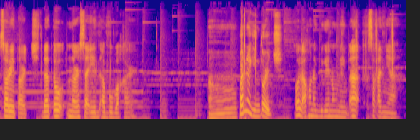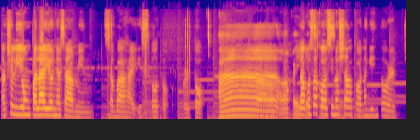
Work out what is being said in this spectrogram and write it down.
Sorry, Torch. Dato Nur Said Abubakar. Ah, paano naging torch? Wala ako nagbigay ng name ah, sa kanya. Actually, yung palayo niya sa amin sa bahay is Toto or To. Ah, okay. Tapos Gets, ako, gets, sinosyal ko, naging Torch.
